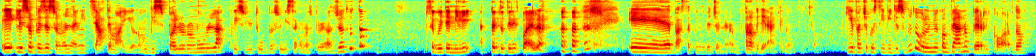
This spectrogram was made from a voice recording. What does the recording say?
e le sorprese sono già iniziate ma io non vi spoilerò nulla qui su YouTube, su Instagram ho spoilerato già tutto, seguitemi lì per tutti gli spoiler e basta quindi vi aggiornerò, vi farò vedere anche in un video. Io faccio questi video soprattutto con il mio compleanno per ricordo.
